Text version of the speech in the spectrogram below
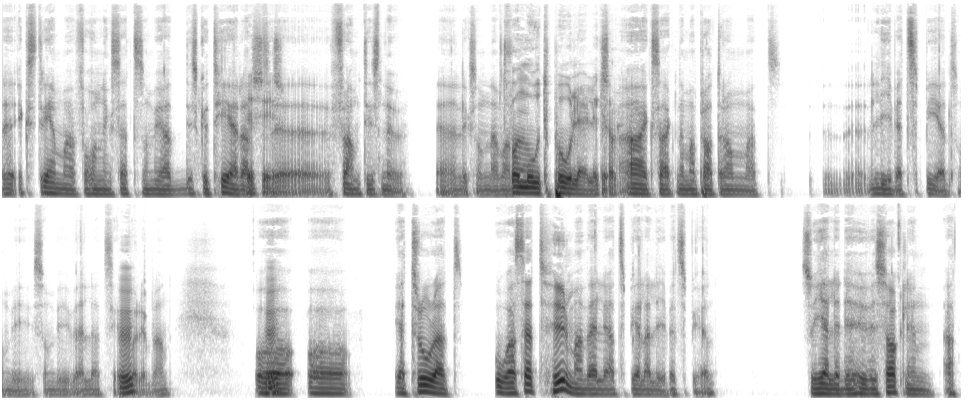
eh, extrema förhållningssätt som vi har diskuterat eh, fram tills nu. Eh, liksom när man, Två motpoler. liksom. Ja, exakt. När man pratar om att livets spel, som vi, som vi väl att se Mm. på det ibland. Och, Mm. och Jag tror att oavsett hur man väljer att spela livets spel, så gäller det huvudsakligen att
